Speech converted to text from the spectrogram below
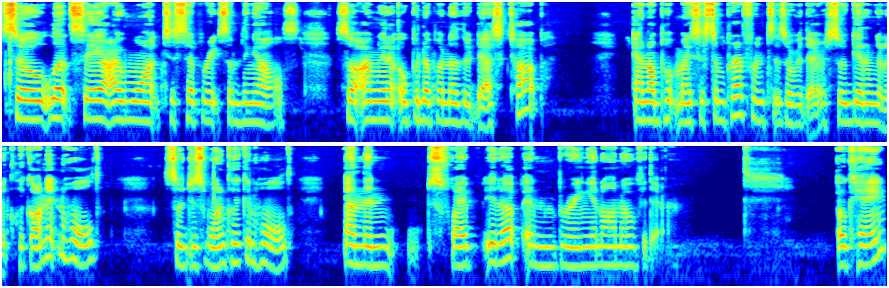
So let's say I want to separate something else. So I'm going to open up another desktop and I'll put my system preferences over there. So again, I'm going to click on it and hold. So just one click and hold and then swipe it up and bring it on over there. Okay,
